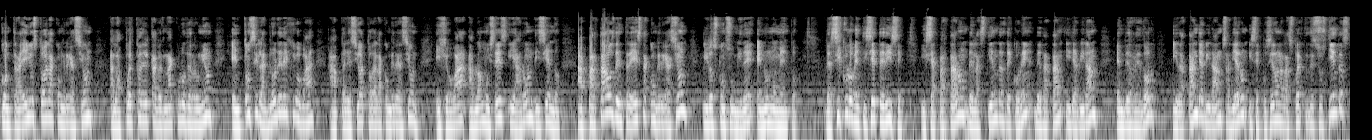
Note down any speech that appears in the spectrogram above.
contra ellos toda la congregación a la puerta del tabernáculo de reunión. Entonces la gloria de Jehová apareció a toda la congregación. Y Jehová habló a Moisés y a Aarón diciendo, apartaos de entre esta congregación y los consumiré en un momento. Versículo 27 dice, y se apartaron de las tiendas de Coré, de Datán y de Abirán en derredor, y Datán y Abirán salieron y se pusieron a las puertas de sus tiendas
